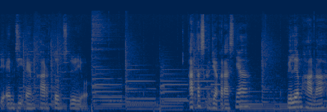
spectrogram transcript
di MGM Cartoon Studio. Atas kerja kerasnya, William Hanna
